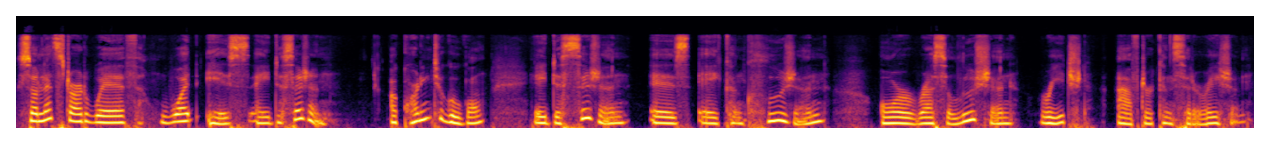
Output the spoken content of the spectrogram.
So let's start with what is a decision? According to Google, a decision is a conclusion or resolution reached after consideration.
